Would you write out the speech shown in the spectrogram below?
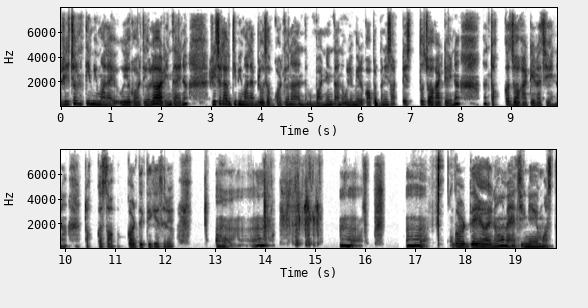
रेचल तिमी मलाई उयो गरिदियो ल अरे नि त होइन रेचल अब तिमी मलाई ब्लोजअप गरिदियो न अन्त भन्यो नि त अन्त उसले मेरो कपाल पनि सट्ट यस्तो जगाट्यो होइन टक्क जगाटेर चाहिँ होइन टक्क सक गरिदिएको थियो कि यसरी गर्दै होइन म्याचिने मस्त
